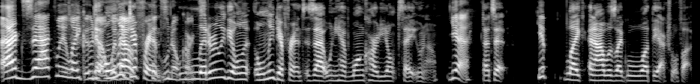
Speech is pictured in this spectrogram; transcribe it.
Exactly like Uno. The only difference, the Uno literally the only only difference is that when you have one card, you don't say Uno. yeah. That's it. Yep. Like, and I was like, what the actual fuck?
